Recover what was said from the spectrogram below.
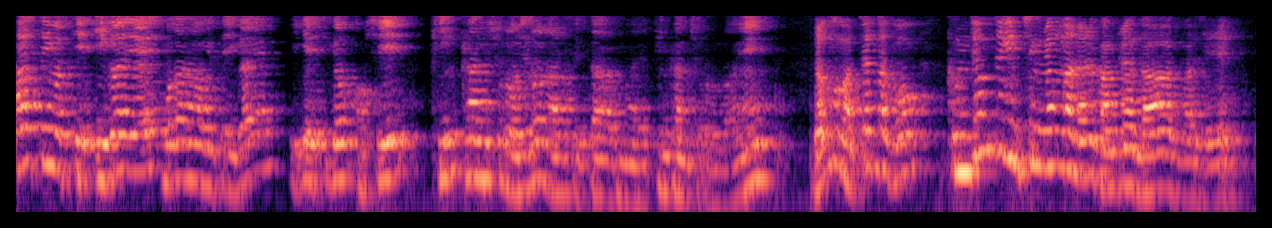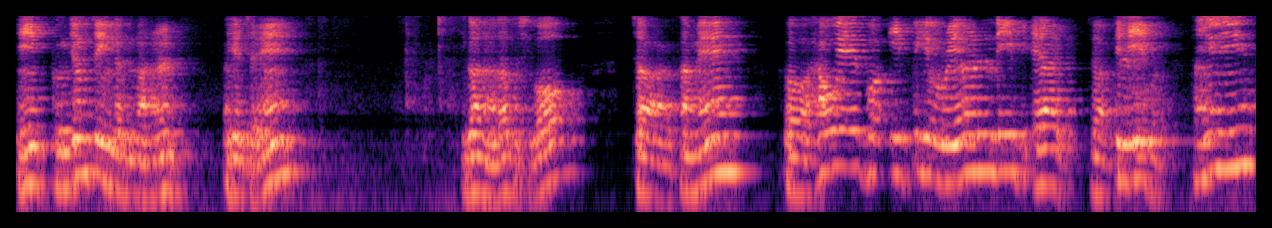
파스티버티 이거에 뭐가 나오겠어요? 이거에 이게 지금 없이 빈칸 추론으로 나올 수 있다 그 말이에요. 빈칸 추론으로. 너무 맞쩐다고 긍정적인 측면만을 강조한다 그 말이지. 이 긍정적인 것만을 알겠죠? 이건 알아두시고 자 그 다음에 어, however if you really 자, believe 당연히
